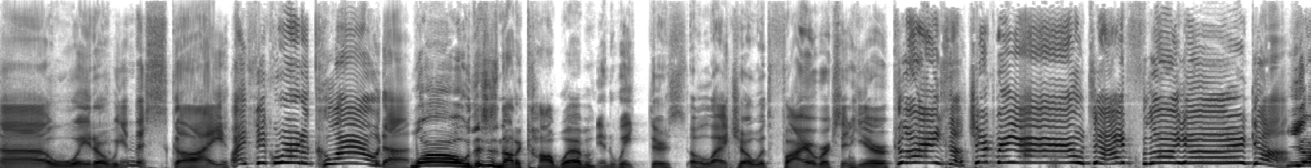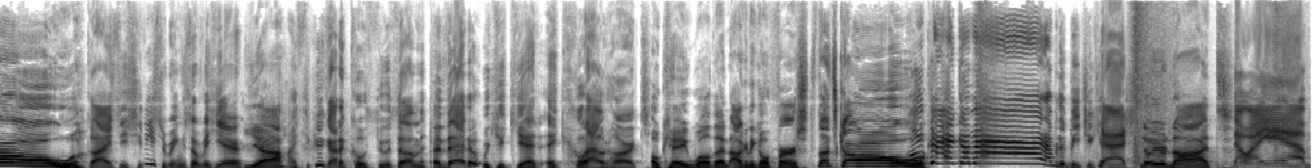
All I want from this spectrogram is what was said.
Uh, wait, are we in the sky? I think we're in a cloud! Whoa, this is not a cobweb. And wait, there's Elytra with fireworks in here. Guys, check me out! Yo! Guys, you see these rings over here? Yeah? I think we gotta go through them, and then we could get a cloud heart. Okay, well then, I'm gonna go first. Let's go! Okay, come on! I'm gonna beat you, Cash. No, you're not. No, I am.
